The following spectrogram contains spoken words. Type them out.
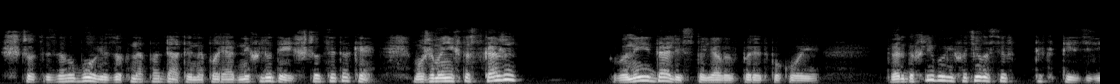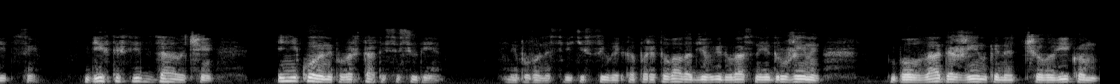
Що це за обов'язок нападати на порядних людей? Що це таке? Може, мені хто скаже? Вони і далі стояли в передпокої. Твердохлібові хотілося втекти звідси, бігти світ за очі і ніколи не повертатися сюди. Не було на світі сили, яка порятувала б його від власної дружини, бо влада жінки над чоловіком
